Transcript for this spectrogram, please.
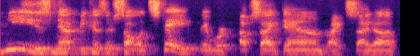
these now because they're solid state, they work upside down, right side up.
